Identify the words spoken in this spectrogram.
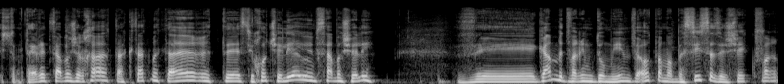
כשאתה מתאר את סבא שלך, אתה קצת מתאר את שיחות שלי היו עם סבא שלי. וגם בדברים דומים, ועוד פעם הבסיס הזה שכבר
